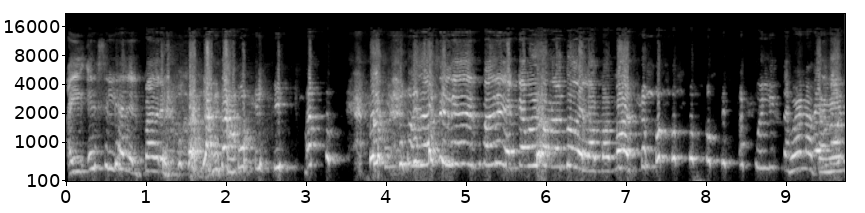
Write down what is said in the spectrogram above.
ahí es el día del padre, ¿no? la abuelita. pues es el día del padre y acabo hablando de la mamá, ¿no? Bueno, también,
